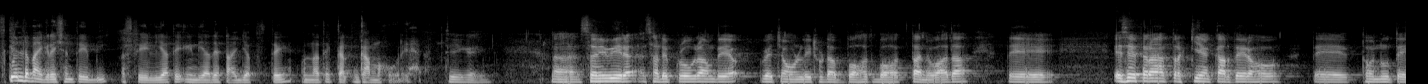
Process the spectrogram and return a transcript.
ਸਕਿਲਡ ਮਾਈਗ੍ਰੇਸ਼ਨ ਤੇ ਵੀ ਆਸਟ੍ਰੇਲੀਆ ਤੇ ਇੰਡੀਆ ਦੇ ਟਾਈ ਅਪਸ ਤੇ ਉਹਨਾਂ ਤੇ ਕ- ਕੰਮ ਹੋ ਰਿਹਾ ਹੈ। ਠੀਕ ਹੈ ਜੀ। ਅਹ ਸਨੀ ਵੀਰ ਸਾਡੇ ਪ੍ਰੋਗਰਾਮ ਦੇ ਵਿੱਚ ਆਉਣ ਲਈ ਤੁਹਾਡਾ ਬਹੁਤ ਬਹੁਤ ਧੰਨਵਾਦ ਆ ਤੇ ਇਸੇ ਤਰ੍ਹਾਂ ਤਰੱਕੀਆਂ ਕਰਦੇ ਰਹੋ ਤੇ ਤੁਹਾਨੂੰ ਤੇ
